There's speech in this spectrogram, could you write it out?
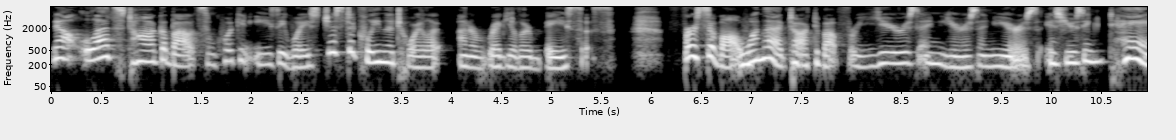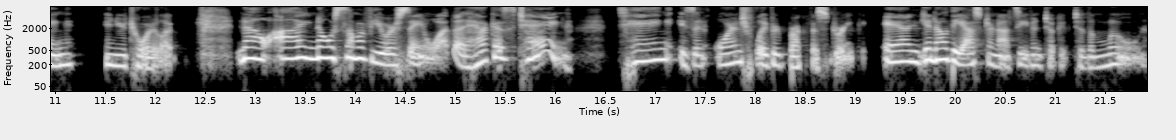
Now, let's talk about some quick and easy ways just to clean the toilet on a regular basis. First of all, one that I've talked about for years and years and years is using Tang in your toilet. Now, I know some of you are saying, what the heck is Tang? Tang is an orange flavored breakfast drink. And you know, the astronauts even took it to the moon.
